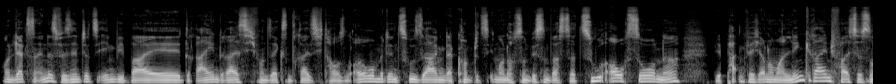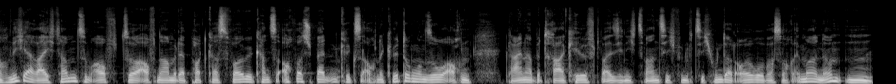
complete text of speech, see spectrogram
Und letzten Endes, wir sind jetzt irgendwie bei 33 von 36.000 Euro mit den Zusagen. Da kommt jetzt immer noch so ein bisschen was dazu, auch so. Ne? Wir packen vielleicht auch nochmal einen Link rein, falls wir es noch nicht erreicht haben zum Auf zur Aufnahme der Podcast-Folge. Kannst du auch was spenden, kriegst auch eine Quittung und so. Auch ein kleiner Betrag hilft, weiß ich nicht, 20, 50, 100 Euro, was auch immer. Ne? Mm.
